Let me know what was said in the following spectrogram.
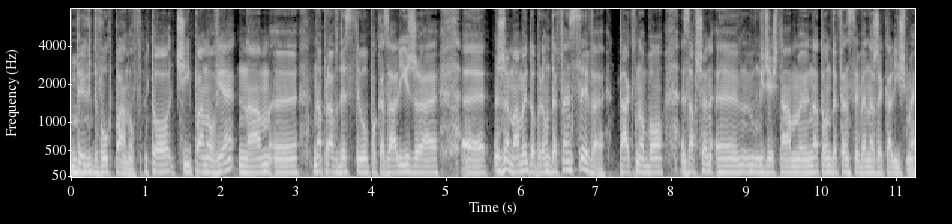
mhm. tych dwóch panów. To ci panowie nam y, naprawdę z tyłu pokazali, że, y, że mamy dobrą defensywę, tak, no bo zawsze y, gdzieś tam na tą defensywę narzekaliśmy.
